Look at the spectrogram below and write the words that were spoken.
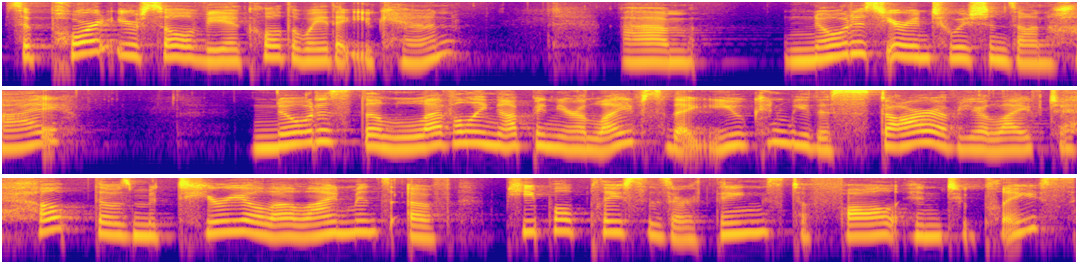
support your soul vehicle the way that you can. Um, notice your intuitions on high. Notice the leveling up in your life so that you can be the star of your life to help those material alignments of people, places, or things to fall into place,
